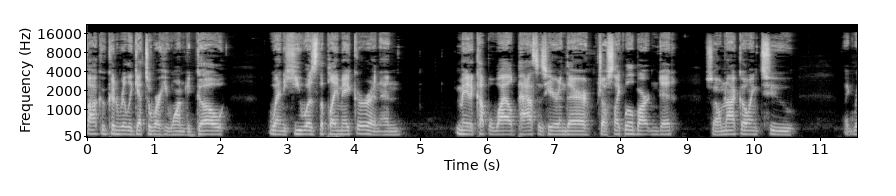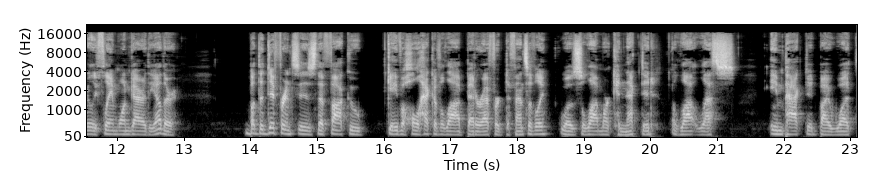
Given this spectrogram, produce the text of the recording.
Facu couldn't really get to where he wanted to go when he was the playmaker and, and made a couple wild passes here and there, just like Will Barton did. So I'm not going to like really flame one guy or the other. But the difference is that Facu gave a whole heck of a lot better effort defensively, was a lot more connected, a lot less impacted by what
